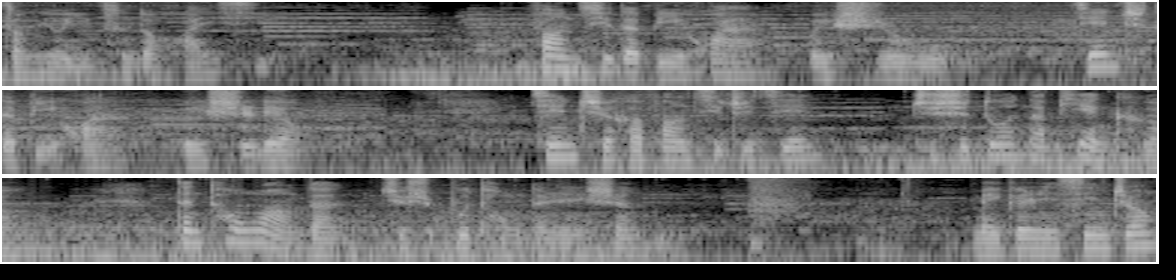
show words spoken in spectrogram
总有一寸的欢喜。放弃的笔画为十五，坚持的笔画为十六。坚持和放弃之间。只是多那片刻，但通往的却是不同的人生。每个人心中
